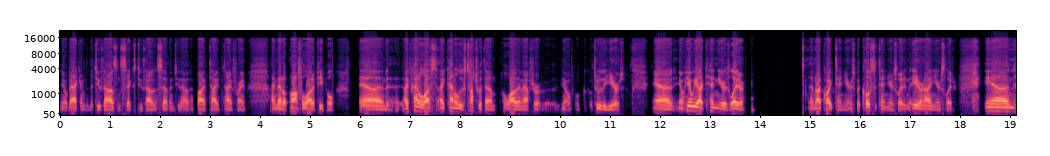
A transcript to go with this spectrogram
You know, back in the 2006, 2007, 2005 time, time frame, I met an awful lot of people, and I've kind of lost, I kind of lose touch with them, a lot of them after, you know, through the years. And you know, here we are 10 years later, not quite 10 years, but close to 10 years later, eight or nine years later. And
